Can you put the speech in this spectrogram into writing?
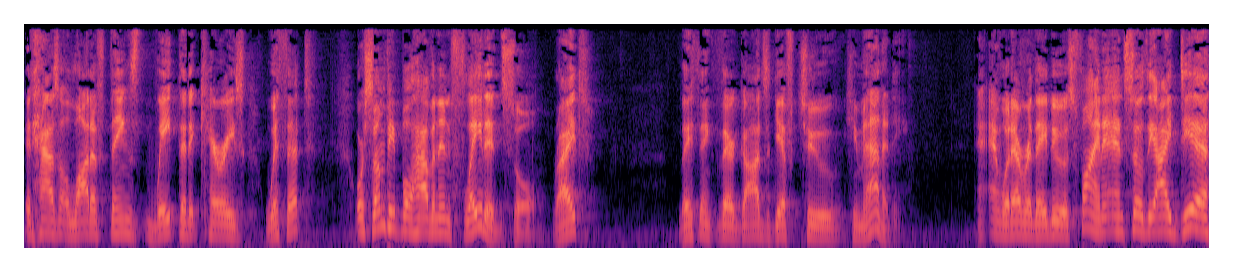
It has a lot of things, weight that it carries with it. Or some people have an inflated soul, right? They think they're God's gift to humanity and whatever they do is fine. And so the idea,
